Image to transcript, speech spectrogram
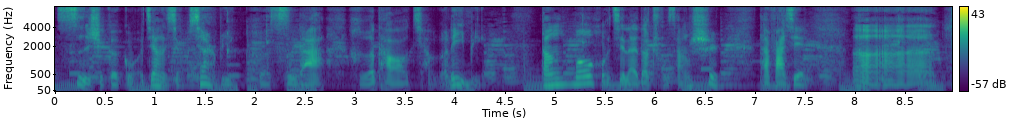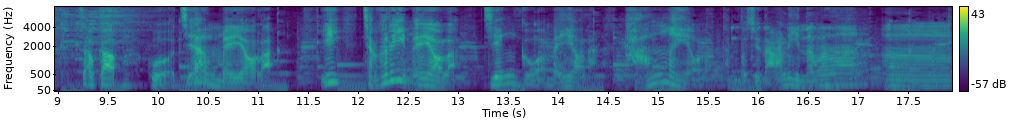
四十个果酱小馅饼和四打核桃巧克力饼。当猫伙计来到储藏室，他发现，呃，糟糕，果酱没有了，咦，巧克力没有了，坚果没有了，糖没有了，他们都去哪里呢？嗯，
